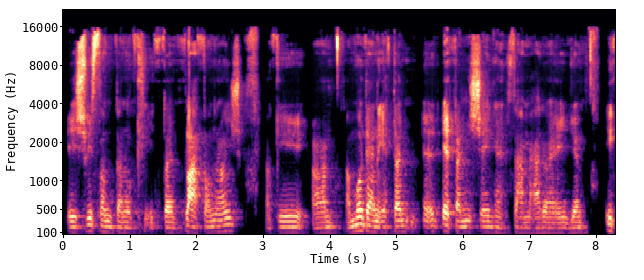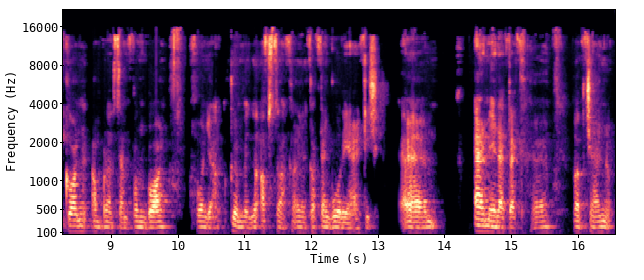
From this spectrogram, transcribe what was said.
és visszamutanok itt Plátonra is, aki a modern értem, értelmiség számára egy ikon abban a szempontból, hogy a különböző absztrakt kategóriák is elméletek kapcsán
